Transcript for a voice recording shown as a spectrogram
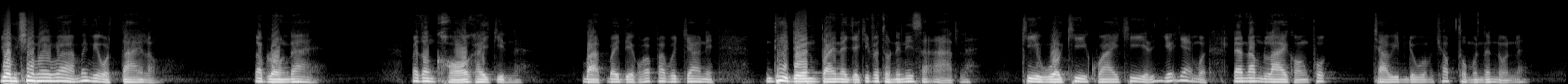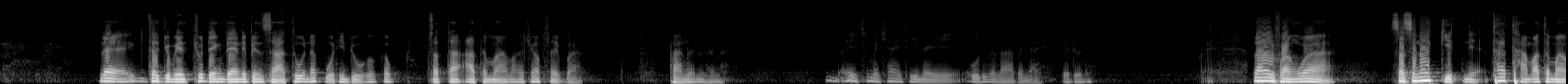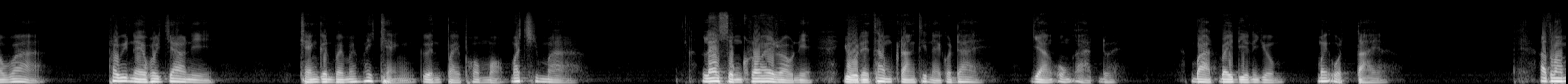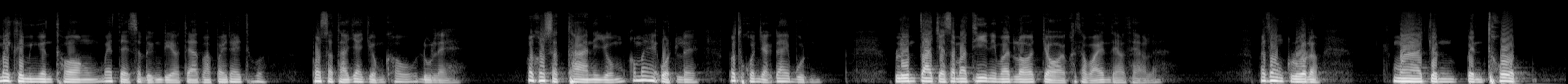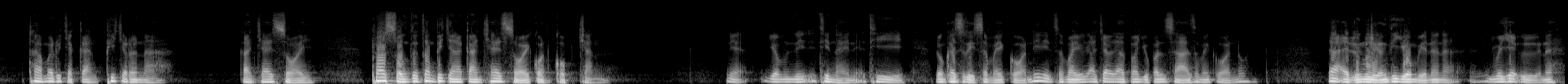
โยมเชื่อไหมว่าไม่มีอดตายหรอก รับรองได้ ไม่ต้องขอใครกินนะบาทใบเดียวของพระพุทธเจ้านี่ที่เดินไปนะอย่าคิดว่าถนนนี้สะอาดนะขี้วัวขี้ควายขี้เยอะแยะหมด แล้วน้ำลายของพวกชาวอินดูมันชอบถมบนถนนนะและถ้าจะเป็นชุดแดงๆนี่เป็นสาธุนักบวชฮินดูเขาก็ศรัทธาอาตมามากชอบใส่บาตรผ่านไปไหมไม่ไม่ใช่ที่ในอุริเวลาไปไหน ไปดูดิเล่าให้ฟังว่า ศาสนกิจเนี่ยถ้าถามอาตมาว่า พระวินัยพระเจ้านี่ แข็งเกินไปไหมไม่แข็งเกินไปพอเหมาะมัชชิมา แล้วสงเคราะห์ให้เราเนี่ยอยู่ในท่ามกลางที่ไหนก็ได้ อย่างองอาจด้วย บาทใบเดียวนิยม ไม่อดตายอาตมาไม่เคยมีเงินทองแม้แต่สลึงเดียวแต่อาตมาไปได้ทั่ว เพราะศรัทธาญาติโยมเขาดูแลเมื่อเขาศรัทธานิยมเขาไม่ให้อดเลยเพราะทุกคนอยากได้บุญลืมตาจากสมาธินี่มารอจอดถวายแถวๆแล้ว ไม่ต้องกลัวหรอกมาจนเป็นโทษ ถ้าไม่รู้จักการพิจารณา การใช้สอย พระสงฆ์ต้องพิจารณาการใช้สอยก่อนกบฉันเนี่ยโยมนี่ที่ไหนเนี่ยที่หลวงคัสริสมัยก่อนนี่สมัยอาจารย์อาจมาอยู่พรรษาสมัยก่อนโน่นน่าไอ้เหลืองๆที่โยมเห็นนั่นน่ะไม่ใช่อื่นนะ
